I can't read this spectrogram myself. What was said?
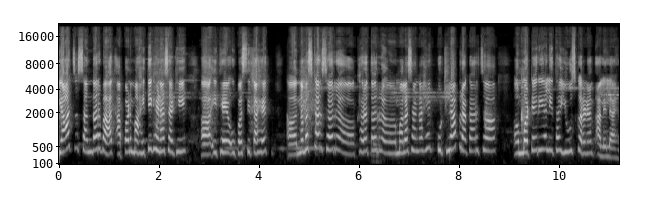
याच संदर्भात आपण माहिती घेण्यासाठी इथे उपस्थित आहेत. नमस्कार सर खरं तर मला सांगा हे कुठल्या प्रकारचं मटेरियल इथं यूज करण्यात आलेलं आहे?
